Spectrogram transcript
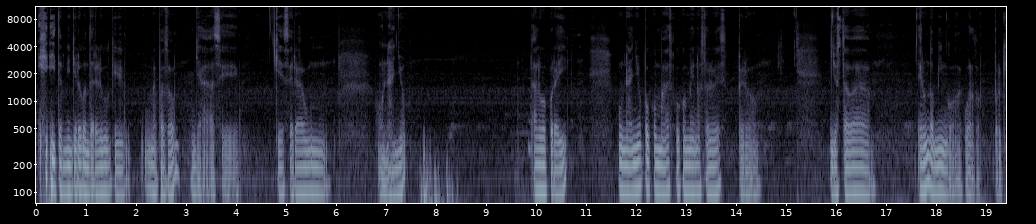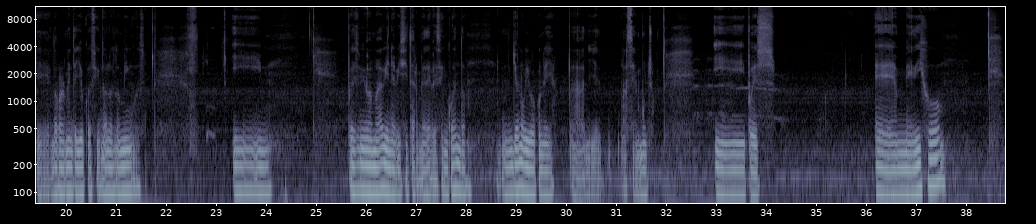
Y, también quiero contar algo que me pasó ya hace que será un, un año, algo por ahí, un año, poco más, poco menos tal vez, pero yo estaba, era un domingo, me acuerdo, porque normalmente yo cocino los domingos. Y pues mi mamá viene a visitarme de vez en cuando. Yo no vivo con ella, hace mucho. Y pues eh, me dijo,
